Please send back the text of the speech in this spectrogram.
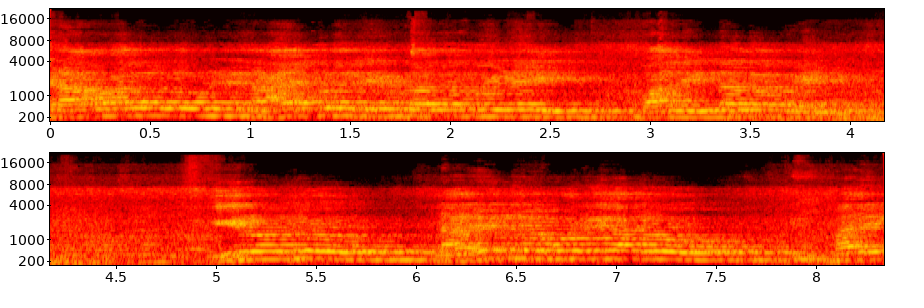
గ్రామాలలో ఉండే నాయకుల జేబులలో పోయినాయి వాళ్ళ ఇళ్ళలో పోయినాయి. ఈరోజు నరేంద్ర మోడీ గారు మరి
